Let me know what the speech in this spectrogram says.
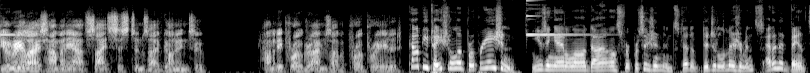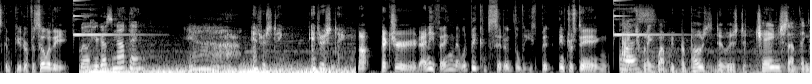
Do you realize how many outside systems I've gone into? How many programs I've appropriated? Computational appropriation, using analog dials for precision instead of digital measurements at an advanced computer facility. Well, here goes nothing. Yeah, interesting, interesting. Not pictured anything that would be considered the least bit interesting. Actually, what we propose to do is to change something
